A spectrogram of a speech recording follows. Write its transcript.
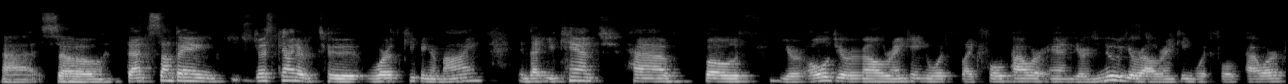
Uh, so that's something just kind of to worth keeping in mind, in that you can't have both your old URL ranking with like full power and your new URL ranking with full power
